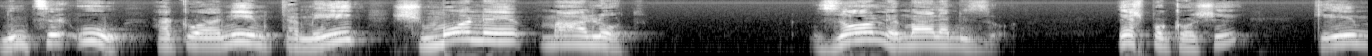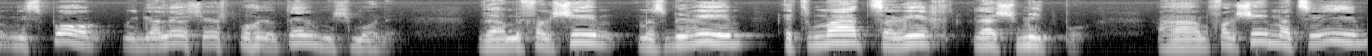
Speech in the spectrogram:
נמצאו הכהנים תמיד שמונה מעלות. זו למעלה מזו. יש פה קושי, כי אם נספור, נגלה שיש פה יותר משמונה. והמפרשים מסבירים את מה צריך להשמיט פה. המפרשים מציעים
